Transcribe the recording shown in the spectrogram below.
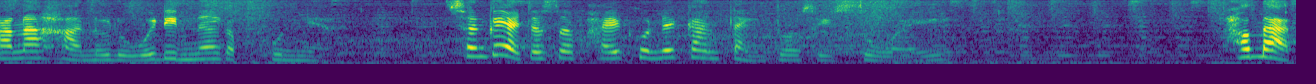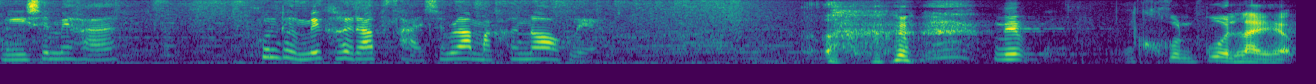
ร้านอาหารหรูๆไว้ดินเนอร์กับคุณเนี่ย ฉันก็อยากจะเซอร์ไพรส์คุณด้วยการแต่งตัวสวยๆ เพราะแบบนี้ใช่ไหมคะ คุณถึงไม่เคยรับสายฉันเวลามาข้างนอกเลย นี่คุณพูดอะไรครับ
